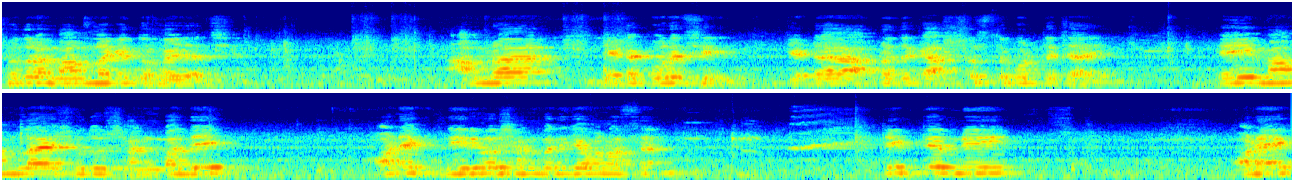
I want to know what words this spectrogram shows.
সুতরাং মামলা কিন্তু হয়ে যাচ্ছে। আমরা যেটা করেছি, যেটা আপনাদেরকে আশ্বস্ত করতে চাই, এই মামলায় শুধু সাংবাদিক, অনেক নিরীহ সাংবাদিক যেমন আছেন, ঠিক তেমনি অনেক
